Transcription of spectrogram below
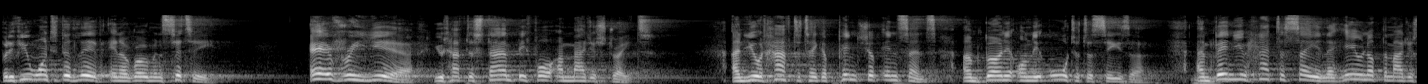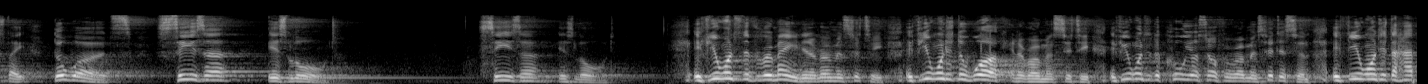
But if you wanted to live in a Roman city, every year you'd have to stand before a magistrate and you would have to take a pinch of incense and burn it on the altar to Caesar. And then you had to say in the hearing of the magistrate the words, Caesar is Lord. Caesar is Lord. If you wanted to remain in a Roman city, if you wanted to work in a Roman city, if you wanted to call yourself a Roman citizen, if you wanted to have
